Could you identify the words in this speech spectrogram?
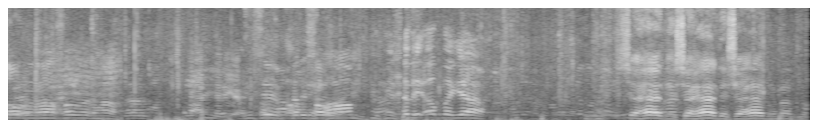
صورها صورها. يوسف خلي صوت خلي يقطلق اياه شهادة شهادة شهادة مبنى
